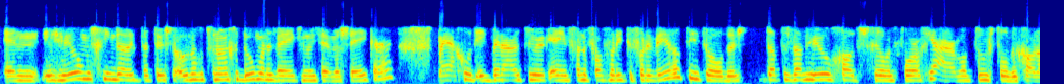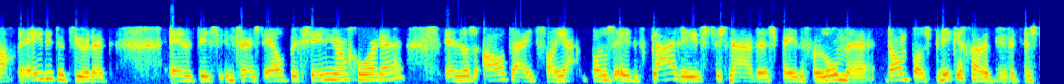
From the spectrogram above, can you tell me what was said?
En heel misschien dat ik daartussen ook nog een toernooi ga doen, maar dat weet ik nog niet helemaal zeker. Maar ja, goed, ik ben nou natuurlijk een van de favorieten voor de wereldtitel. Dus dat is dan een heel groot verschil met vorig jaar. Want toen stond ik gewoon achter Edith natuurlijk. En het is in 2011 ben ik senior geworden. En het was altijd van, ja, pas als Edith klaar is, dus na de Spelen van Londen, dan pas ben ik echt aan de beurt. Dus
